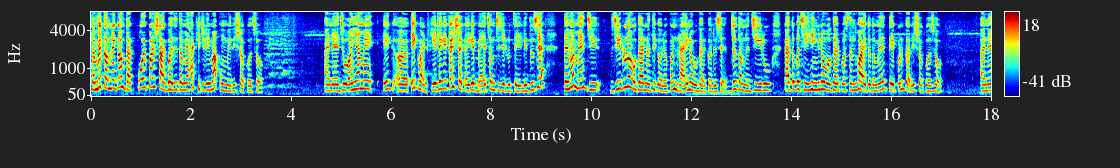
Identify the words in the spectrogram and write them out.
તમે તમને ગમતા કોઈ પણ શાકભાજી તમે આ ખીચડીમાં ઉમેરી શકો છો. અને જો અહીંયા મેં એક એક વાટકી, એટલે કે કહી શકાય કે બે ચમચી જેટલું તેલ લીધું છે, તેમાં મેં જી, જીરુંનો વઘાર નથી કર્યો, પણ રાઈનો વઘાર કર્યો છે. જો તમને જીરું કાં તો પછી હિંગનો વઘાર પસંદ હોય, તો તમે તે પણ કરી શકો છો. અને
